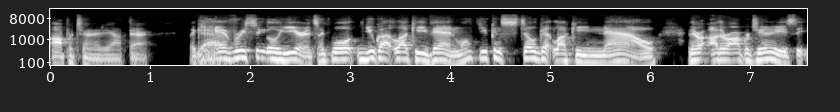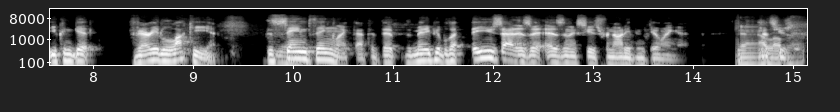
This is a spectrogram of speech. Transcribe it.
opportunity out there. Like yeah. every single year, it's like, well, you got lucky then. Well, you can still get lucky now. And there are other opportunities that you can get very lucky in the yeah. same thing like that. That the, the, many people that they use that as a, as an excuse for not even doing it. Yeah, That's I love usually. That.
